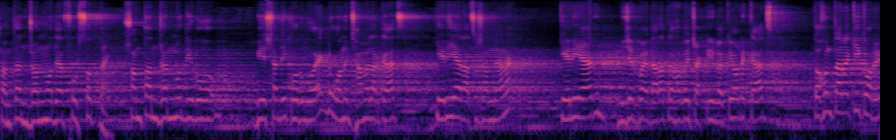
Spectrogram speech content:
সন্তান জন্ম দেওয়ার ফুরসত নাই। সন্তান জন্ম দিব, বিয়ে শাদি করব, একদম অনেক ঝামেলার কাজ। কেরিয়ার আছে সামনে না কেরিয়ার নিজের পায়ে দাঁড়াতে হবে, চাকরি বাকরি অনেক কাজ। তখন তারা কি করে?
